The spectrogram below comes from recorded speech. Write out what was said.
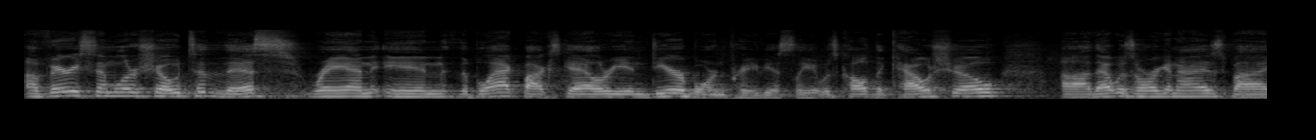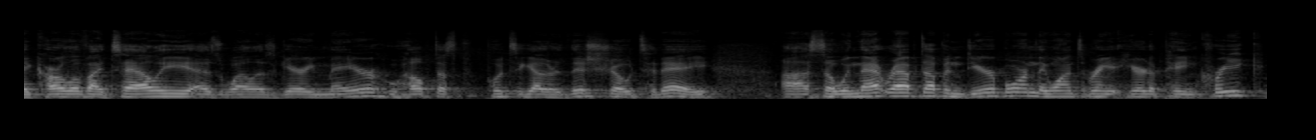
a very similar show to this ran in the Black Box Gallery in Dearborn previously. It was called The Cow Show. Uh, that was organized by Carlo Vitale as well as Gary Mayer, who helped us put together this show today. Uh, so when that wrapped up in Dearborn, they wanted to bring it here to Paint Creek.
